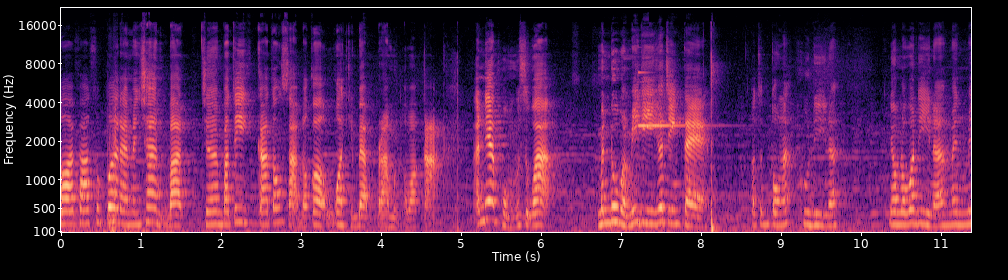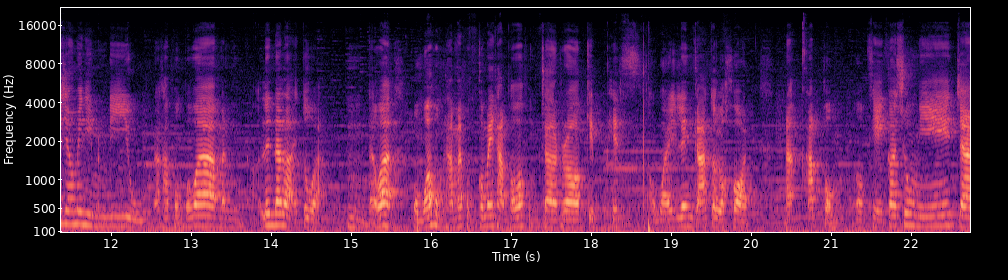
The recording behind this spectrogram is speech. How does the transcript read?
ลอยฟ้าซูเปอร์ดิเมนชันบัตรเชิญปาร์ตี้การต้องสามแล้วก็อุปกรณ์กินแบบปลาหมึกอวกาศ อันเนี้ยผมรู้สึกว่ามันดูเหมือนไม่ดีก็จริงแต่เอาตรงๆนะคือดีนะ ยอมรับว่าดีนะไม่ไม่ใช่ว่าไม่ดีมันดีอยู่นะครับผมเพราะว่ามันเล่นได้หลายตัวอืมแต่ว่าผมว่าผมทำไหมผมก็ไม่ทำเพราะว่าผมจะรอเก็บเพชรเอาไว้เล่นการ์ดตัวละครนะครับผมโอเคก็ช่วงนี้จะ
